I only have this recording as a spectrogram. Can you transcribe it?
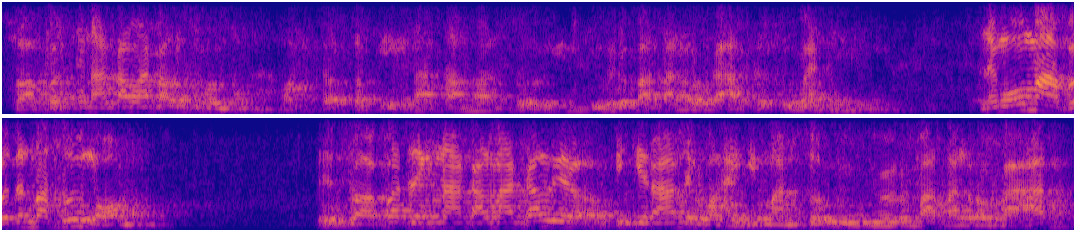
Sahabat yang nakal-nakal semua, wah tetap kira taman sore, dulu patang rokaat kesuwen ini. Ini ngomong, buatan pas lungo. Ya, sahabat yang nakal-nakal ya pikirannya, wah ini masuk dulu patang rokaat,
